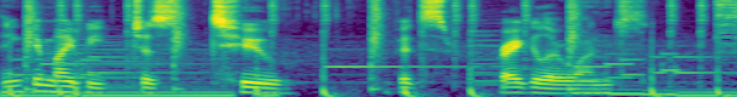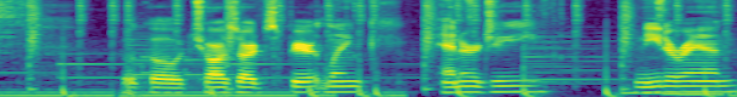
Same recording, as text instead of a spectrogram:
think it might be just two if it's regular ones. We'll go Charizard Spirit Link, Energy, Nidoran,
